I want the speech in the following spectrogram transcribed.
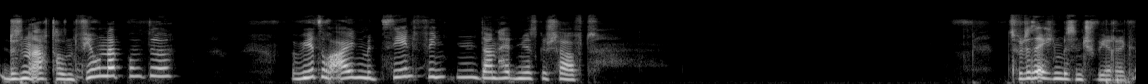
Das sind 8400 Punkte. Wenn wir jetzt noch einen mit 10 finden, dann hätten wir es geschafft. Jetzt wird es echt ein bisschen schwierig.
